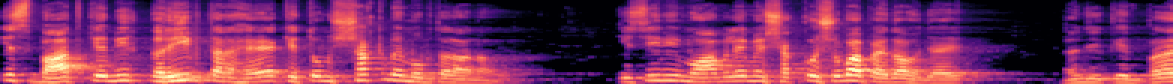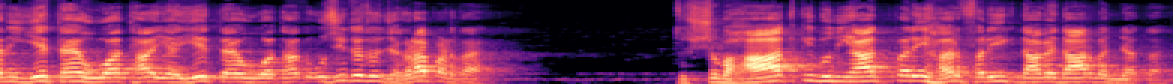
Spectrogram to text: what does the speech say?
اس بات کے بھی قریب تر ہے کہ تم شک میں مبتلا نہ ہو۔ کسی بھی معاملے میں شک و شبہ پیدا ہو جائے ہاں جی کہ پتہ نہیں یہ طے ہوا تھا یا یہ طے ہوا تھا، تو اسی سے تو جھگڑا پڑتا ہے۔ تو شبہات کی بنیاد پر ہی ہر فریق دعوے دار بن جاتا ہے۔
